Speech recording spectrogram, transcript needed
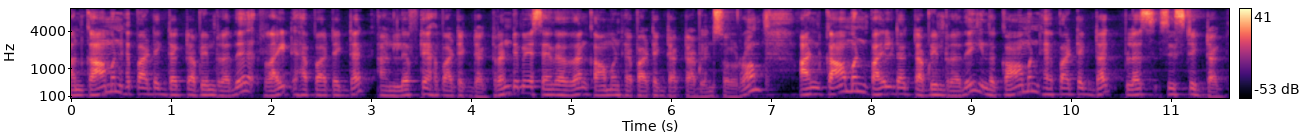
and common hepatic duct அப்படின்றது right hepatic duct and left hepatic duct ரெண்டுமே சேர்ந்தது தான் காமன் ஹெப்பாட்டிக் டக்ட் அப்படின்னு சொல்கிறோம் அண்ட் காமன் பைல் டக்ட் அப்படின்றது இந்த common hepatic duct plus cystic duct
